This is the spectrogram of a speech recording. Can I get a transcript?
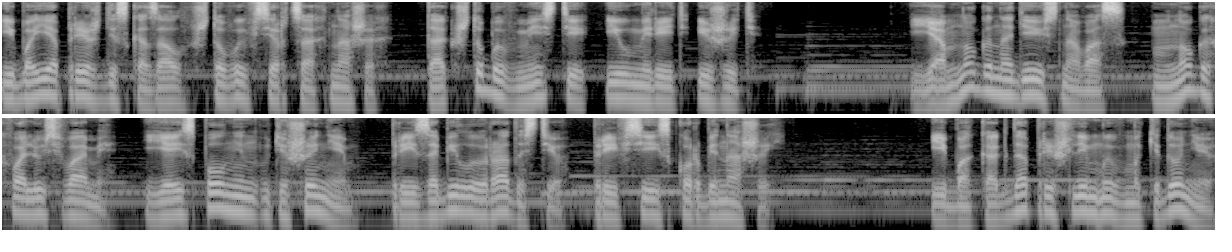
ибо я прежде сказал, что вы в сердцах наших, так, чтобы вместе и умереть, и жить. Я много надеюсь на вас, много хвалюсь вами, я исполнен утешением, преизобилую радостью при всей скорби нашей. Ибо когда пришли мы в Македонию,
